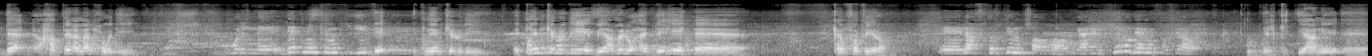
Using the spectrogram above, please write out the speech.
ده حطينا ملح ودقيق. وال ده 2 كيلو دقيق. دي إيه، 2 كيلو دقيق. 2 تقريباً. كيلو دقيق بيعملوا قد إيه؟ آه، كام فطيرة؟ إيه لا فطيرتين إن شاء الله. يعني الكيلو بيعمل فطيرة واحدة. يعني آه،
